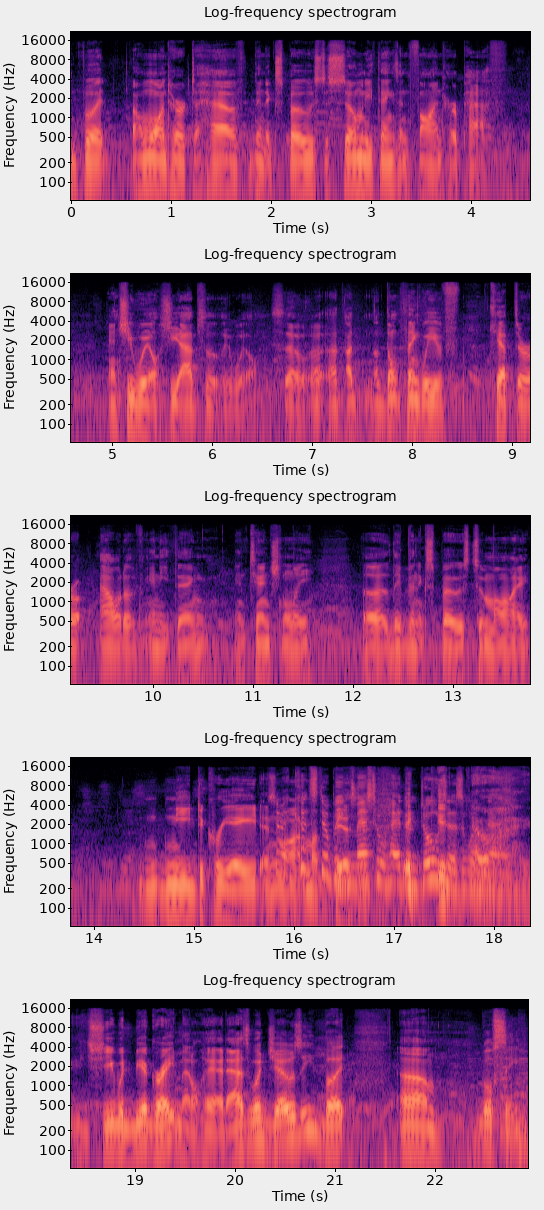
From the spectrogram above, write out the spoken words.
But I want her to have been exposed to so many things and find her path. And she will. She absolutely will. So uh, I, I, don't think we have kept her out of anything intentionally. Uh, they've been exposed to my need to create and so my, it could my still business. be metalhead and daughters it, one uh, day. She would be a great metalhead, as would Josie, but um, we'll see.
